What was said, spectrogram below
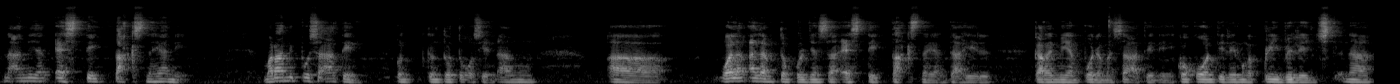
na ano yan, estate tax na yan eh marami po sa atin, kung, kung tutuusin, ang uh, walang alam tungkol dyan sa estate tax na yan dahil karamihan po naman sa atin eh, kukunti lang mga privileged na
